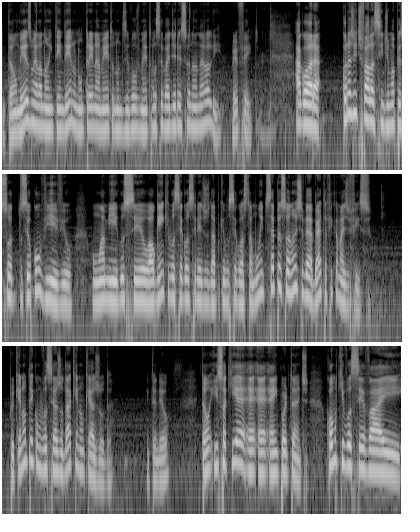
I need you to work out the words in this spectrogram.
Então, mesmo ela não entendendo, num treinamento, num desenvolvimento, você vai direcionando ela ali. Perfeito. Agora, quando a gente fala assim de uma pessoa do seu convívio, um amigo seu, alguém que você gostaria de ajudar porque você gosta muito, se a pessoa não estiver aberta, fica mais difícil. Porque não tem como você ajudar quem não quer ajuda. Entendeu? Então, isso aqui é, é, é- é importante. Como que você vai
